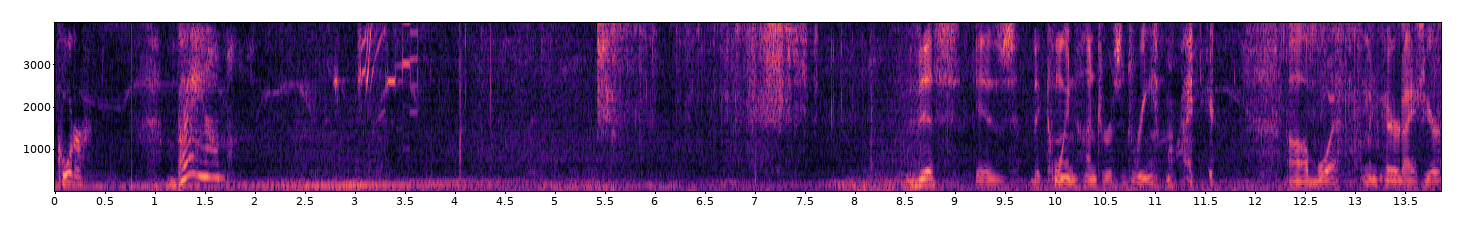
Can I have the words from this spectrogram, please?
Quarter. Bam! This is the coin hunter's dream right here. Oh boy, I'm in paradise here.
